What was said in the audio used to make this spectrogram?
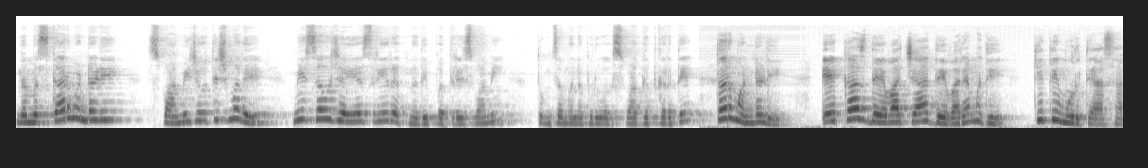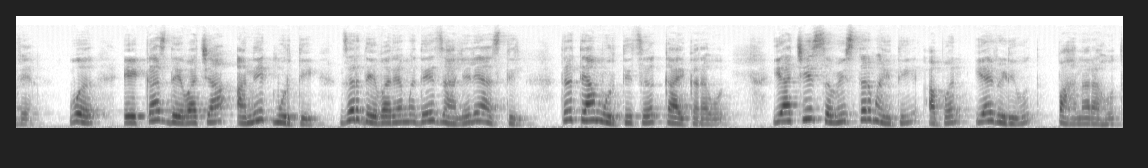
नमस्कार मंडळी. स्वामी ज्योतिषमध्ये मी सौ जयश्री रत्नदीप पत्रे स्वामी तुमचं मनपूर्वक स्वागत करते. तर मंडळी एकाच देवाच्या देवाऱ्यामध्ये किती मूर्त्या असाव्या? व एकाच देवाच्या अनेक मूर्ती जर देवाऱ्यामध्ये झालेल्या असतील तर त्या मूर्तीचं काय करावं? याची सविस्तर माहिती आपण या व्हिडिओत पाहणार आहोत.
